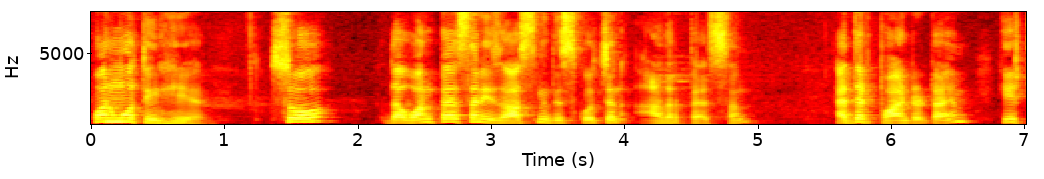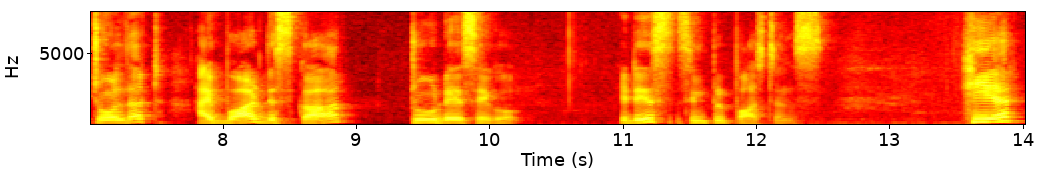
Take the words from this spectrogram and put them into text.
One more thing here. So, the one person is asking this question, other person. At that point of time, he told that I bought this car two days ago. It is simple past tense. Here,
